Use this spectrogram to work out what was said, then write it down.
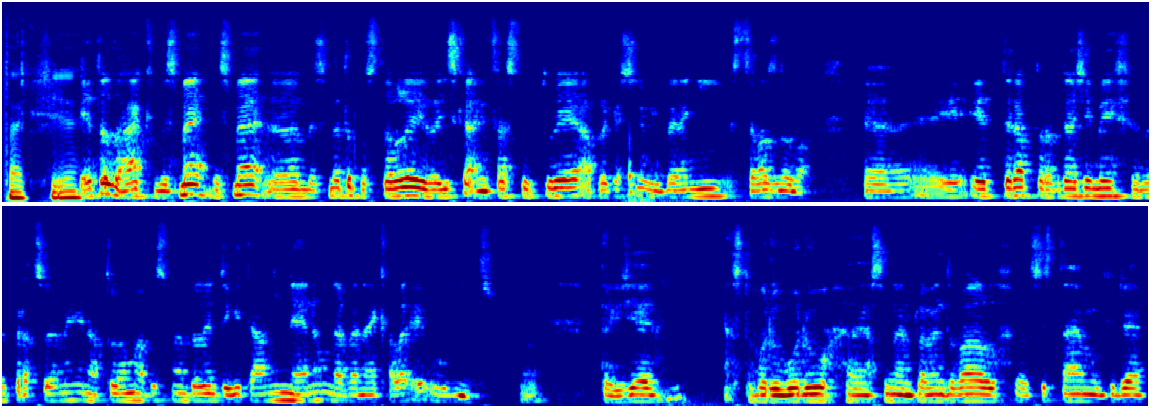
Takže... Je to tak, my jsme, my jsme, eh, my jsme to postavili z hlediska infrastruktury a aplikačního vybavení zcela znova. Eh, je, teda pravda, že my, my pracujeme i na tom, aby jsme byli digitální nejenom na venek, ale i uvnitř. Takže z toho důvodu já jsem implementoval systém, kde,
